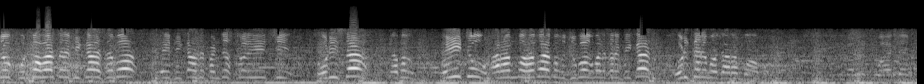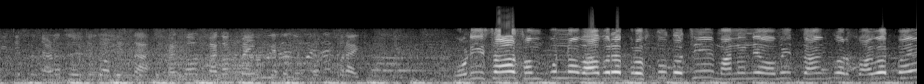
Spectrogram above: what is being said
ଯେଉଁ ପୂର୍ବ ଭାରତର ବିକାଶ ହେବ ଏହି ବିକାଶ ପେଣ୍ଠସ୍ଥଳୀ ହେଇଛି ଓଡ଼ିଶା ଏବଂ ଏଇଠୁ ଆରମ୍ଭ ହେବ ଏବଂ ଯୁବକମାନଙ୍କର ବିକାଶ ଓଡ଼ିଶାରେ ମଧ୍ୟ ଆରମ୍ଭ ହେବ କୁହାଯାଏ ବିଜେପି ଜାଣତ ହେଉଛନ୍ତି ଅମିତ ଶାହା ତାଙ୍କ ସ୍ୱାଗତ ପାଇଁ କେତେଦୂର ପ୍ରସ୍ତୁତ କରାଯାଇଛି ଓଡ଼ିଶା ସମ୍ପୂର୍ଣ୍ଣ ଭାବରେ ପ୍ରସ୍ତୁତ ଅଛି ମାନନୀୟ ଅମିତ ଶାହାଙ୍କର ସ୍ୱାଗତ ପାଇଁ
